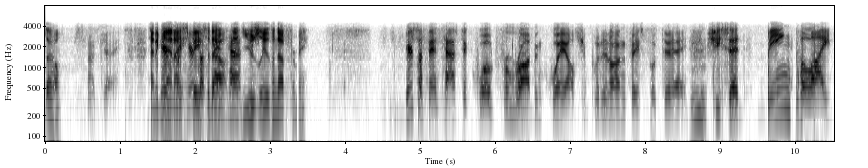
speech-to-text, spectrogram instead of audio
So, Okay. and again, Here's I a- here's space it out, and that usually is enough for me. Here's a fantastic quote from Robin Quayle. She put it on Facebook today. She said, "Being polite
